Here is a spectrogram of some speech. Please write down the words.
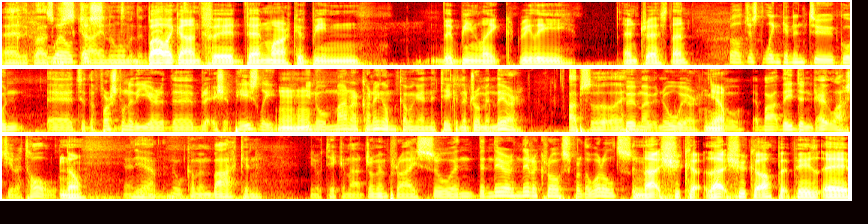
uh, the Glasgow Well, Skye and the Lomond. Balagan for Denmark have been they've been like really interesting. Well, just linking into going uh, to the first one of the year, the British at Paisley. Mhm. You know, Manor Cunningham coming in and taking the drum in there. Absolutely. Boom out of nowhere. Yep. You know, but they didn't get out last year at all. No, And, Yeah. You know, coming back and you know taking that drumming prize. So and then they're they're across for the world. So and that shook it. That shook it up at Paisley. Uh,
